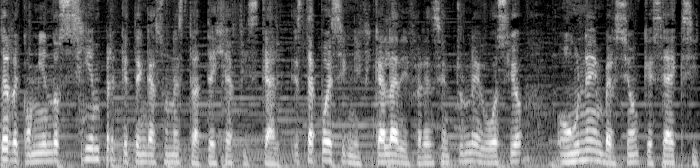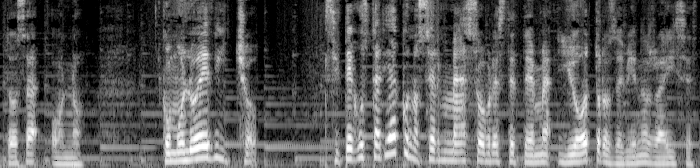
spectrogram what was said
te recomiendo siempre que tengas una estrategia fiscal. Esta puede significar la diferencia entre un negocio o una inversión que sea exitosa o no. Como lo he dicho, si te gustaría conocer más sobre este tema y otros de bienes raíces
